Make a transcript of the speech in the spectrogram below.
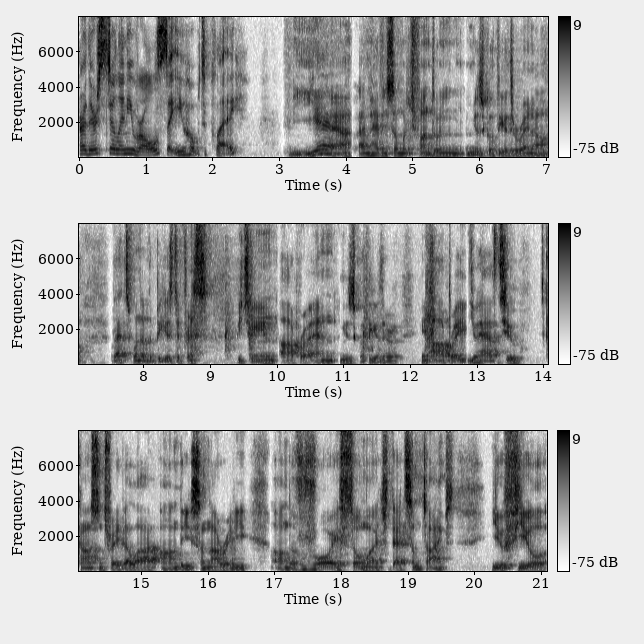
Are there still any roles that you hope to play? Yeah, I'm having so much fun doing musical theater right now. That's one of the biggest difference between opera and musical theater. In opera, you have to concentrate a lot on the sonority, on the voice so much that sometimes you feel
